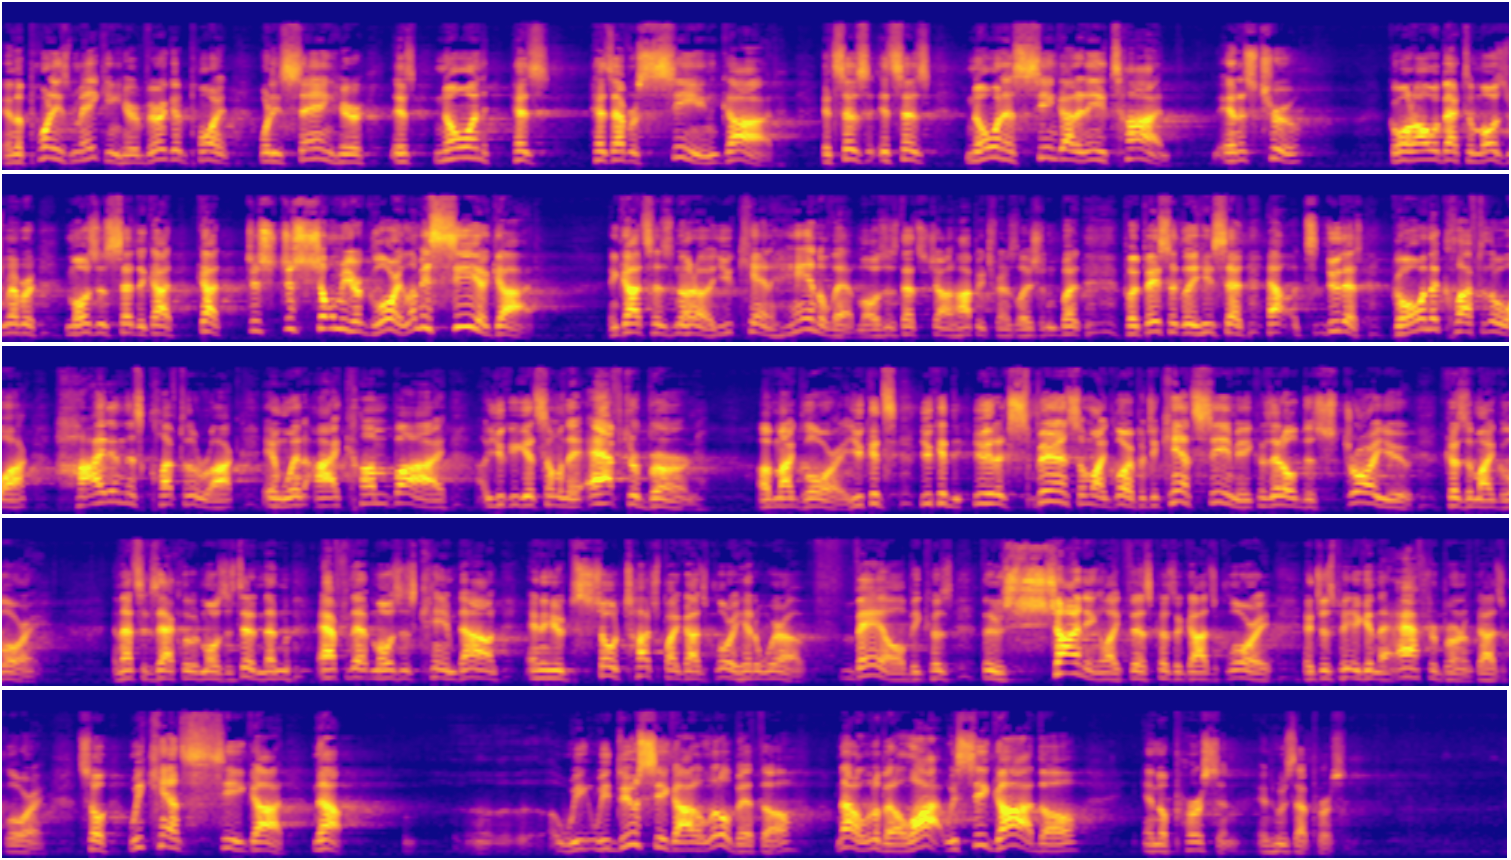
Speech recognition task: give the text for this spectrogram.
And the point he's making here, very good point, what he's saying here is no one has, has ever seen God. It says, it says, no one has seen God at any time. And it's true. Going all the way back to Moses. Remember, Moses said to God, God, just, just show me your glory. Let me see you, God. And God says, No, no, you can't handle that, Moses. That's John Hoppy translation. But, but basically, he said, Do this go in the cleft of the rock, hide in this cleft of the rock, and when I come by, you could get some of the afterburn of my glory. You could, you could, you could experience some of my glory, but you can't see me because it'll destroy you because of my glory. And that's exactly what Moses did. And then after that, Moses came down and he was so touched by God's glory, he had to wear a veil because it was shining like this because of God's glory. It just, again, the afterburn of God's glory. So we can't see God. Now, we, we do see God a little bit, though. Not a little bit, a lot. We see God, though, in the person. And who's that person?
